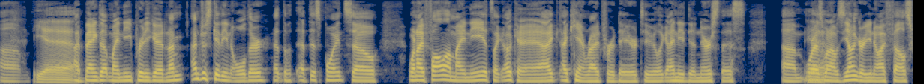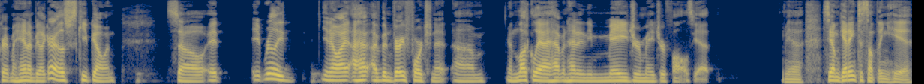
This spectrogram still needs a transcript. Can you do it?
um, Yeah. I banged up my knee pretty good, and I'm I'm just getting older at the at this point. So when I fall on my knee, it's like okay, I, I can't ride for a day or two. Like I need to nurse this. Um, whereas Yeah. when I was younger, you know, I fell, scraped my hand, and be like, all right, let's just keep going. So it it really, you know, i, I i've been very fortunate, um, and luckily I haven't had any major major falls yet. Yeah. See, I'm getting to something here.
